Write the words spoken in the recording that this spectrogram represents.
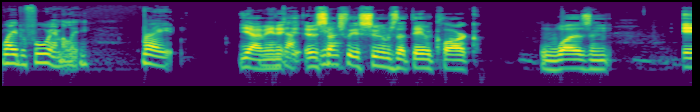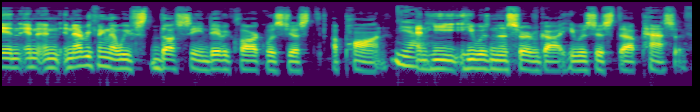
way before Emily. Right. yeah. I mean, it, it essentially assumes that David Clark wasn't in in, in in everything that we've thus seen. David Clark was just a pawn. Yeah. And he he was an assertive guy. He was just uh, passive.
